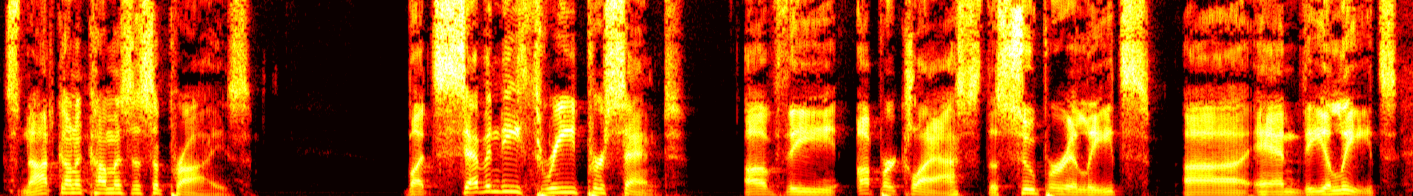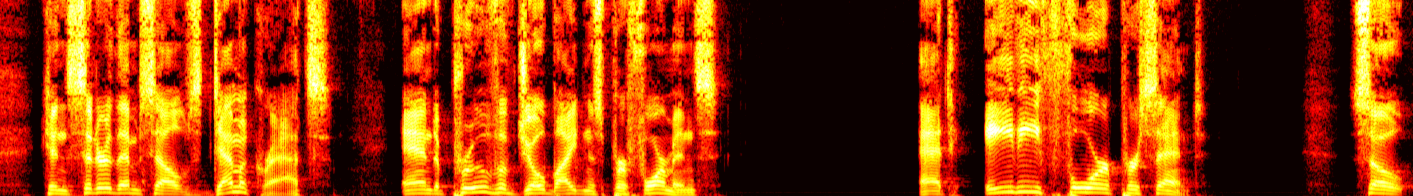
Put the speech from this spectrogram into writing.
It's not going to come as a surprise, but 73% of the upper class, the super elites, uh, and the elites consider themselves Democrats and approve of Joe Biden's performance at 84%. So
